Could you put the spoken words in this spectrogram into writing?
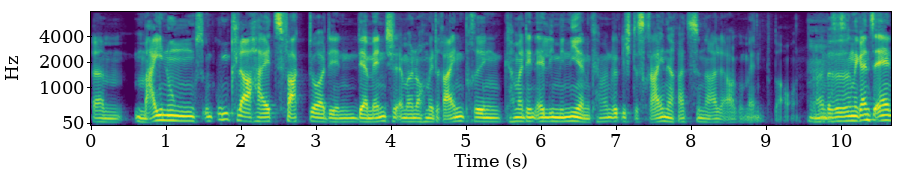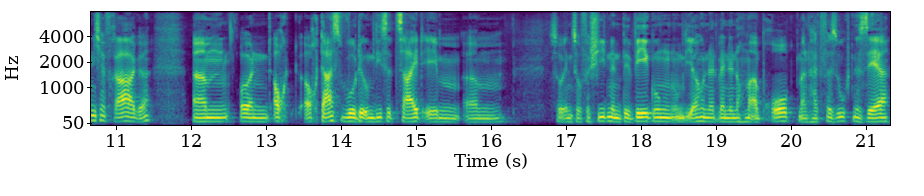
ähm, Meinungs- und Unklarheitsfaktor, den der Mensch immer noch mit reinbringt, kann man den eliminieren? Kann man wirklich das reine rationale Argument bauen? Ja, das ist eine ganz ähnliche Frage. Ähm, und auch, auch das wurde um diese Zeit eben ähm, so in so verschiedenen Bewegungen um die Jahrhundertwende nochmal erprobt. Man hat versucht, eine sehr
